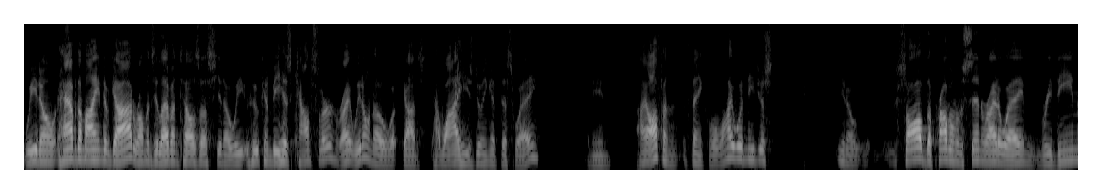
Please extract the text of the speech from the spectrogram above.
we don't have the mind of God. Romans 11 tells us, you know, we, who can be his counselor, right? We don't know what God's why he's doing it this way. I mean, I often think, well, why wouldn't he just, you know, solve the problem of sin right away, redeem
